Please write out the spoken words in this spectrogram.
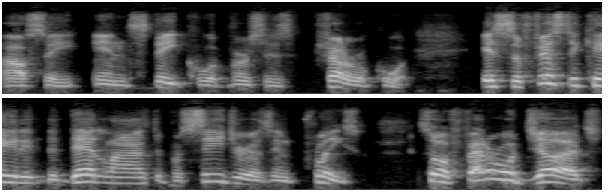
I'll say, in state court versus federal court. It's sophisticated, the deadlines, the procedure is in place. So a federal judge,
